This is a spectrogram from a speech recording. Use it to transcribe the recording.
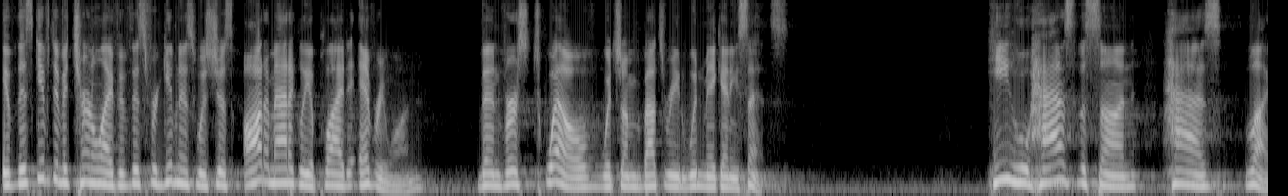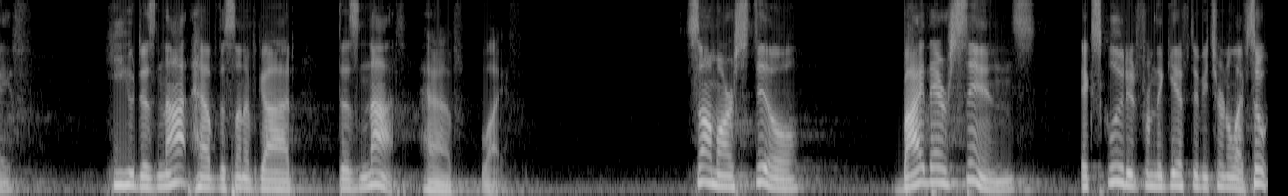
if this gift of eternal life, if this forgiveness was just automatically applied to everyone, then verse 12, which I'm about to read, wouldn't make any sense. He who has the Son has life. He who does not have the Son of God does not have life. Some are still, by their sins, excluded from the gift of eternal life. So,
